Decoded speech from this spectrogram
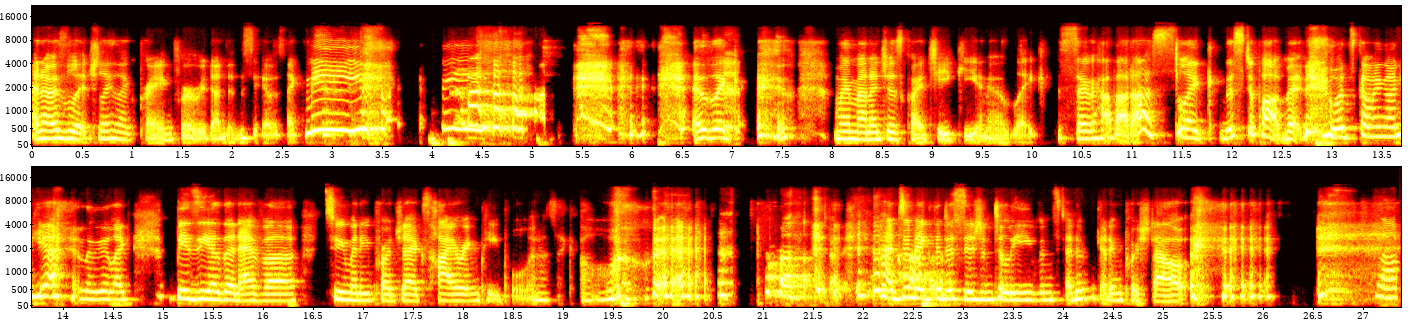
And I was literally like praying for a redundancy. I was like, me, me. I was like, my manager's quite cheeky and I was like, so how about us? Like this department, what's going on here? And then we were like busier than ever, too many projects, hiring people. And I was like, oh. had to make the decision to leave instead of getting pushed out. well,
